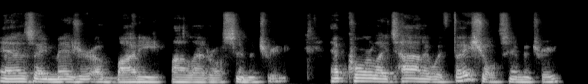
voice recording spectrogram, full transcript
as a measure of body bilateral symmetry. That correlates highly with facial symmetry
